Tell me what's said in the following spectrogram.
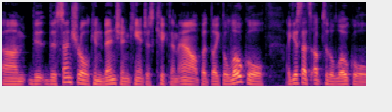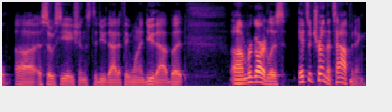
Um, the the central convention can't just kick them out, but like the local, I guess that's up to the local uh, associations to do that if they want to do that. But um, regardless, it's a trend that's happening.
